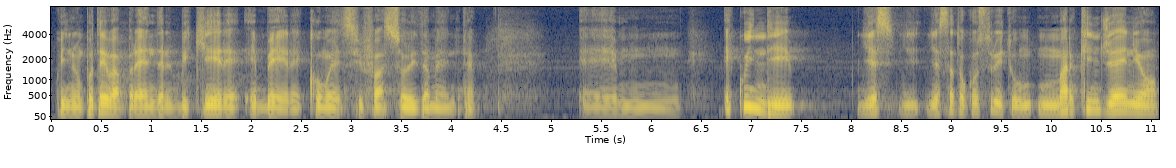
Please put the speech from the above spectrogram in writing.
quindi non poteva prendere il bicchiere e bere come si fa solitamente. E, ehm, e quindi gli è, gli è, stato costruito un, un marchingegno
